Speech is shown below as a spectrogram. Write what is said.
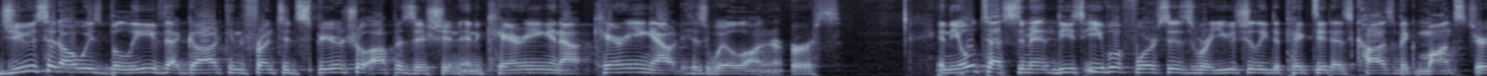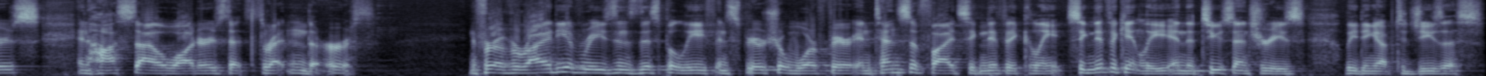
Jews had always believed that God confronted spiritual opposition in carrying out, carrying out his will on earth. In the Old Testament, these evil forces were usually depicted as cosmic monsters and hostile waters that threatened the earth. And for a variety of reasons, this belief in spiritual warfare intensified significantly, significantly in the two centuries leading up to Jesus.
